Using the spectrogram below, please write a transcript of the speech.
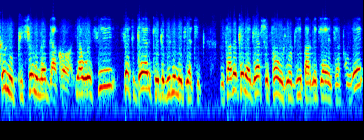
que nous puissions nous mettre d'accord. Il y a aussi cette guerre qui est devenue médiatique. Vous savez que les guerres se font aujourd'hui par médias interposés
